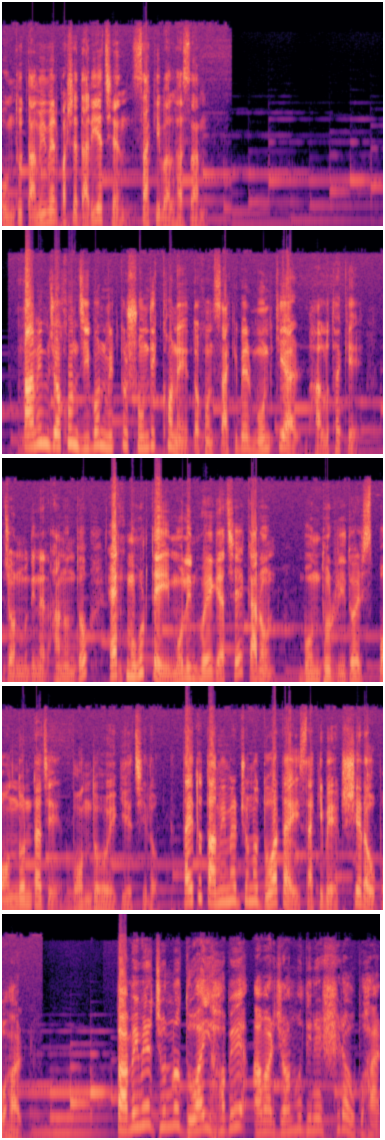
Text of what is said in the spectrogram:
বন্ধু তামিমের পাশে দাঁড়িয়েছেন সাকিব আল হাসান। তামিম যখন জীবন মৃত্যুর সন্ধিক্ষণে, তখন সাকিবের মন কি আর ভালো থাকে? জন্মদিনের আনন্দ এক মুহূর্তেই মলিন হয়ে গেছে, কারণ বন্ধুর হৃদয়ের স্পন্দনটা যে বন্ধ হয়ে গিয়েছিল। তাই তো তামিমের জন্য দোয়াটাই সাকিবের সেরা উপহার। তামিমের জন্য দোয়াই হবে আমার জন্মদিনের সেরা উপহার।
